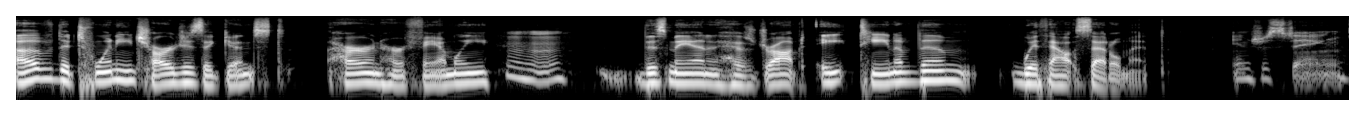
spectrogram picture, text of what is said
of the 20 charges against her and her family, this man has dropped 18 of them without settlement. Interesting.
